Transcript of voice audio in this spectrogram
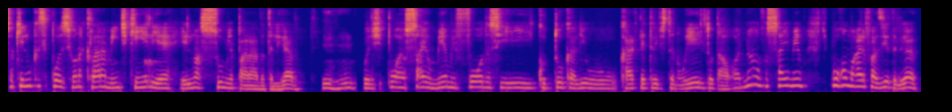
Só que ele nunca se posiciona claramente quem ele é. Ele não assume a parada, tá ligado? Uhum. Ele, pô, eu saio mesmo e foda-se, e cutuca ali o cara que tá entrevistando ele toda hora. Não, eu vou sair mesmo. Tipo o Romário fazia, tá ligado?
